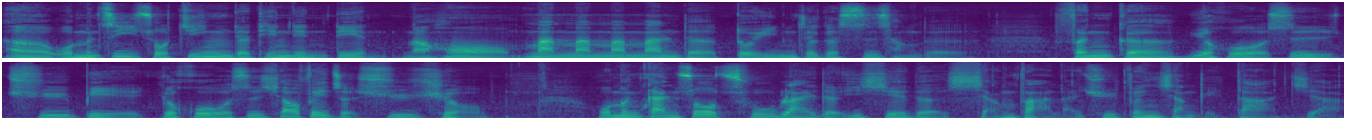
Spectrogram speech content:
呃，我们自己所经营的甜点店，然后慢慢慢慢的对应这个市场的分割，又或者是区别，又或者是消费者需求，我们感受出来的一些的想法来去分享给大家。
